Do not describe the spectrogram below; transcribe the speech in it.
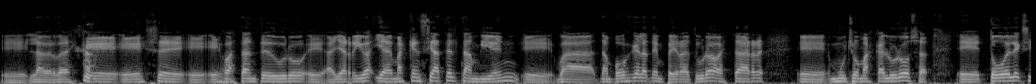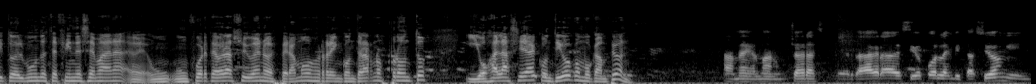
Eh, la verdad es que es, eh, es bastante duro eh, allá arriba y además que en Seattle también eh, va, tampoco es que la temperatura va a estar eh, mucho más calurosa. Eh, todo el éxito del mundo este fin de semana. Eh, un, un fuerte abrazo y bueno, esperamos reencontrarnos pronto y ojalá sea contigo como campeón. Amén, hermano. Muchas gracias. De verdad agradecido por la invitación y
